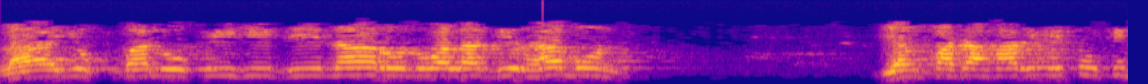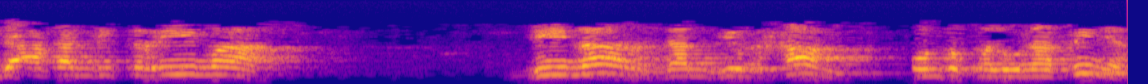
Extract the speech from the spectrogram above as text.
La yuqbalu fihi dinarun wala dirhamun. Yang pada hari itu tidak akan diterima dinar dan dirham untuk melunasinya.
